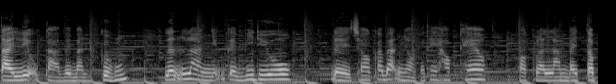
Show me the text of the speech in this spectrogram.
tài liệu cả về bản cứng lẫn là những cái video để cho các bạn nhỏ có thể học theo hoặc là làm bài tập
